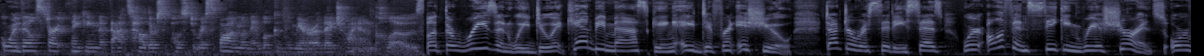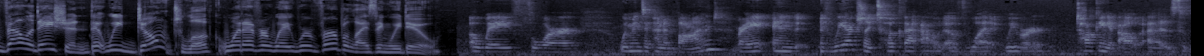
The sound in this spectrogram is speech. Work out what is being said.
or they'll start thinking that that's how they're supposed to respond when they look in the mirror, they try on clothes. But the reason we do it can be masking a different issue. Dr. Rossetti says we're often seeking reassurance or validation that we don't look whatever way we're verbalizing we do. A way for women to kind of bond, right? And if we actually took that out of what we were talking about as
